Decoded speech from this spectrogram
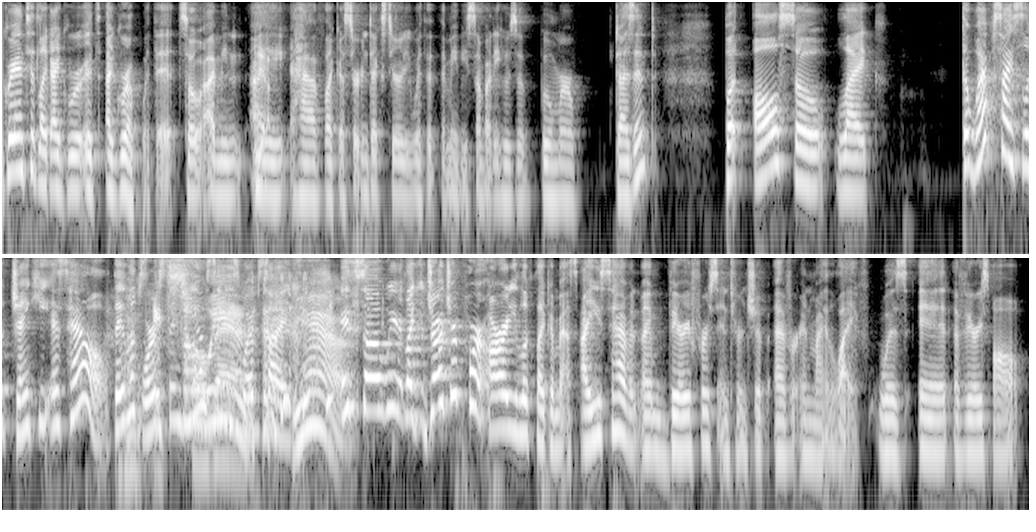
granted like I grew it's I grew up with it. So I mean, I have like a certain dexterity with it that maybe somebody who's a boomer doesn't. But also like the websites look janky as hell. They look worse It's than so GeoCities websites. Yeah. It's so weird. Like Drudge Report already looked like a mess. I used to have my very first internship ever in my life was at a very small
